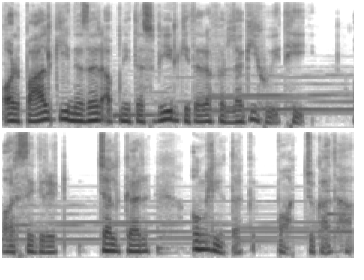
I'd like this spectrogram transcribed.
اور پال کی نظر اپنی تصویر کی طرف لگی ہوئی تھی اور سگریٹ چل کر انگلیوں تک پہنچ چکا تھا۔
